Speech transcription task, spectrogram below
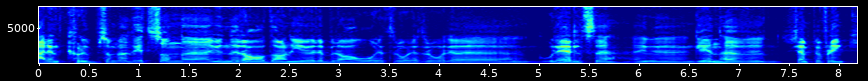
er en klubb som er litt sånn eh, under radaren gjør det bra år etter år etter år. Eh, god ledelse. Grindhaug kjempeflink.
